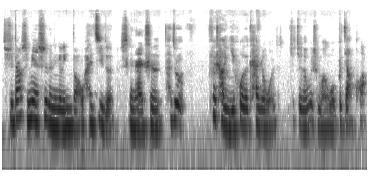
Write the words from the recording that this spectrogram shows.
就是当时面试的那个领导，我还记得是个男生，他就非常疑惑的看着我，就觉得为什么我不讲话？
